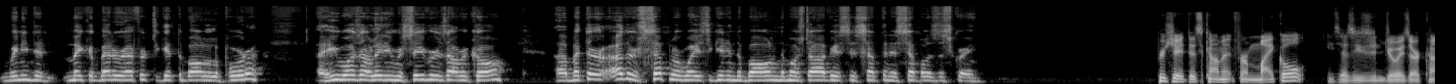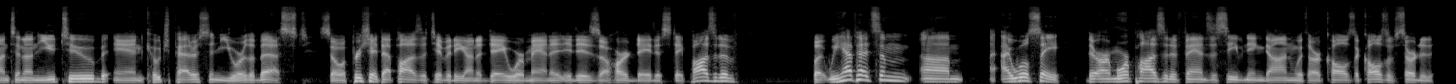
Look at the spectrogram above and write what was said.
We need to make a better effort to get the ball to LaPorta. Uh, he was our leading receiver, as I recall. Uh, but there are other simpler ways to get in the ball, and the most obvious is something as simple as a screen. Appreciate this comment from Michael. He says he enjoys our content on YouTube, and Coach Patterson, you are the best. So appreciate that positivity on a day where, man, it, it is a hard day to stay positive. But we have had some. Um, I will say there are more positive fans this evening, Don, with our calls. The calls have started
